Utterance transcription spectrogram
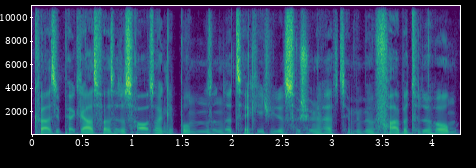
quasi per Glasfaser das Haus angebunden, sondern tatsächlich, wie das so schön heißt, immer Fiber to the Home.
